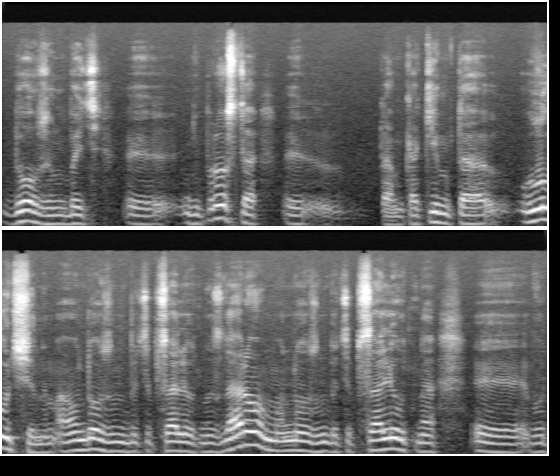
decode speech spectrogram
должен быть э, не просто э, там каким-то улучшенным, а он должен быть абсолютно здоровым, он должен быть абсолютно э, вот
